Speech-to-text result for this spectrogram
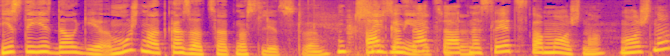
Если есть долги, можно отказаться от наследства? Ну, отказаться от наследства можно. Можно.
